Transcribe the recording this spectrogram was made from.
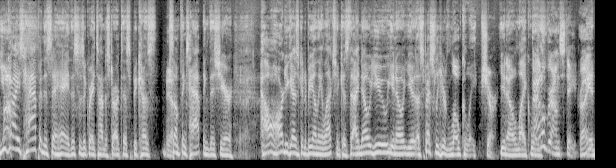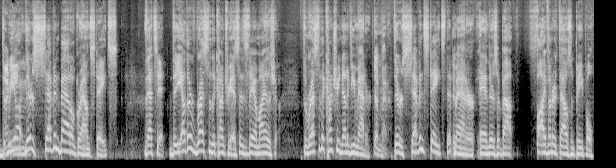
you guys happen to say, "Hey, this is a great time to start this because Yeah. something's happening this year." How hard are you guys going to be on the election? Because I know you, you know, you especially here locally. Sure. You know, like with- Battleground state, right? It- we mean, are, there's seven battleground states. That's it. The other rest of the country, I said this day on my other show, the rest of the country, none of you matter. Doesn't matter. There's seven states that matter, and there's about 500,000 people.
